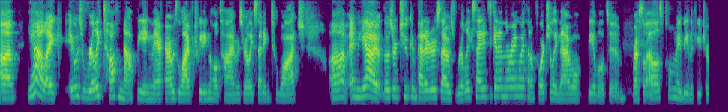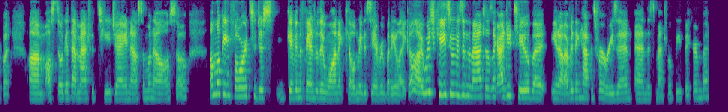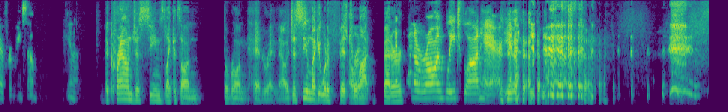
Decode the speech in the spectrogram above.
um, yeah, like it was really tough not being there. I was live tweeting the whole time. It was really exciting to watch. Um, and yeah, those are two competitors that I was really excited to get in the ring with. And unfortunately, now I won't be able to wrestle else. Well, maybe in the future, but um, I'll still get that match with TJ now, someone else. So I'm looking forward to just giving the fans what they want. It killed me to see everybody like, oh, I wish Kasey was in the match. I was like, I do too, but you know, everything happens for a reason, and this match will be bigger and better for me. So, you know. The crown just seems like it's on the wrong head right now. It just seemed like it would have fit a lot better. And the wrong bleach blonde hair. Yeah.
